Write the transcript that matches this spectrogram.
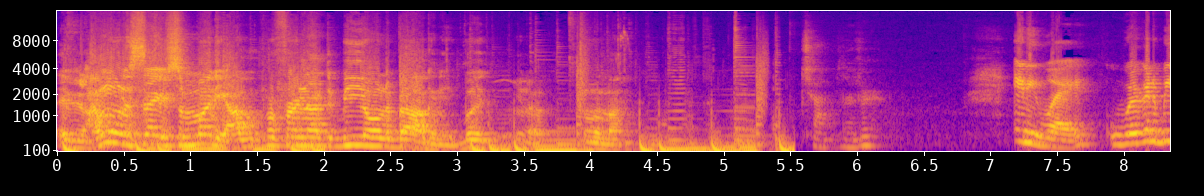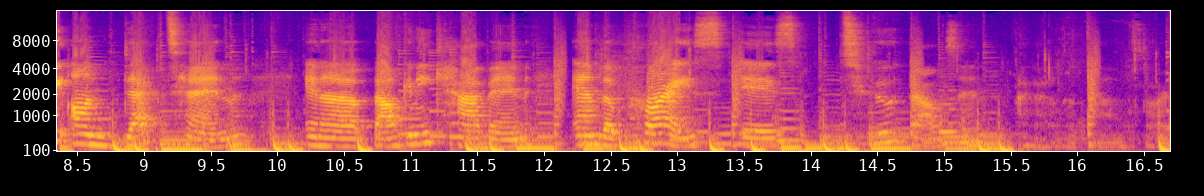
If I want to save some money, I would prefer not to be on the balcony. But you know, who am I? Anyway we're gonna be on deck 10 in a balcony cabin, and the price is two thousand. I gotta look down. Sorry.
